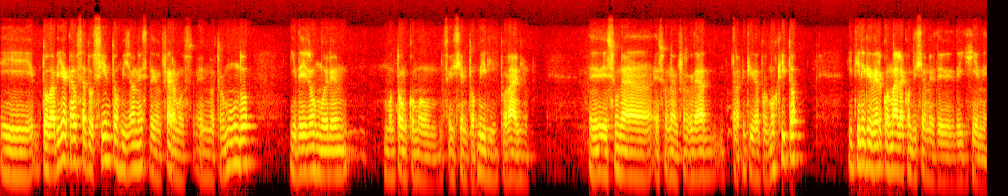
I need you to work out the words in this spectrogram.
y todavía causa 200 millones de enfermos en nuestro mundo y de ellos mueren un montón, como 600 mil por año. Eh, es, una, es una enfermedad transmitida por mosquito y tiene que ver con malas condiciones de, higiene,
